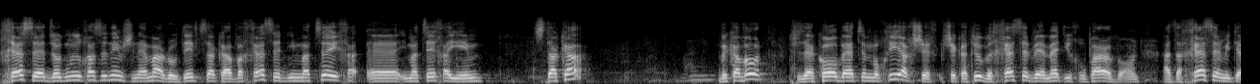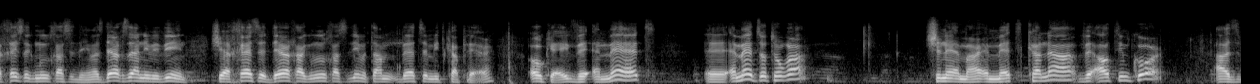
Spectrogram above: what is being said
חסד זו גמול חסדים, שנאמר רודף צדקה וחסד יימצא אה, חיים צדקה. וכבוד, שזה הכל בעצם מוכיח ש, שכתוב בחסד ואמת יכופר עוון, אז החסד מתייחס לגמול חסדים, אז דרך זה אני מבין שהחסד, דרך הגמול חסדים אתה בעצם מתכפר, אוקיי, ואמת, אה, אמת זו תורה, שנאמר אמת קנה ואל תמכור. אז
